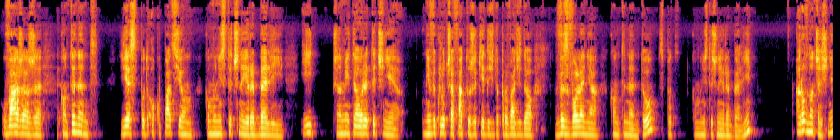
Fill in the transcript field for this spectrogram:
uważa, że kontynent jest pod okupacją komunistycznej rebelii i przynajmniej teoretycznie nie wyklucza faktu, że kiedyś doprowadzi do wyzwolenia kontynentu spod komunistycznej rebelii, a równocześnie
